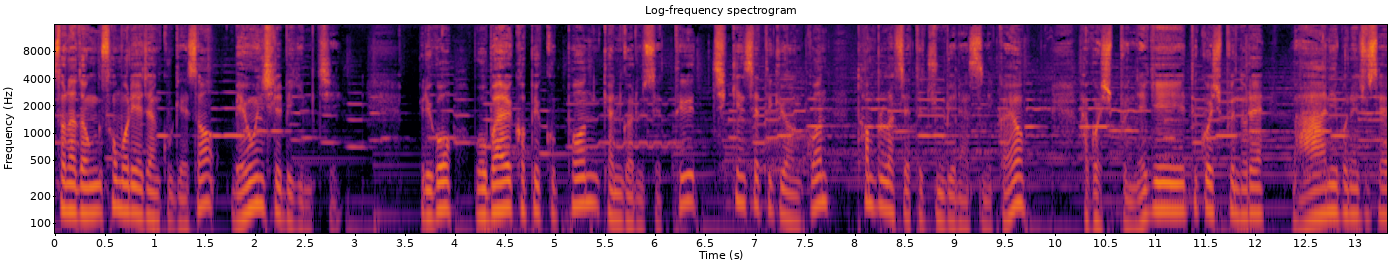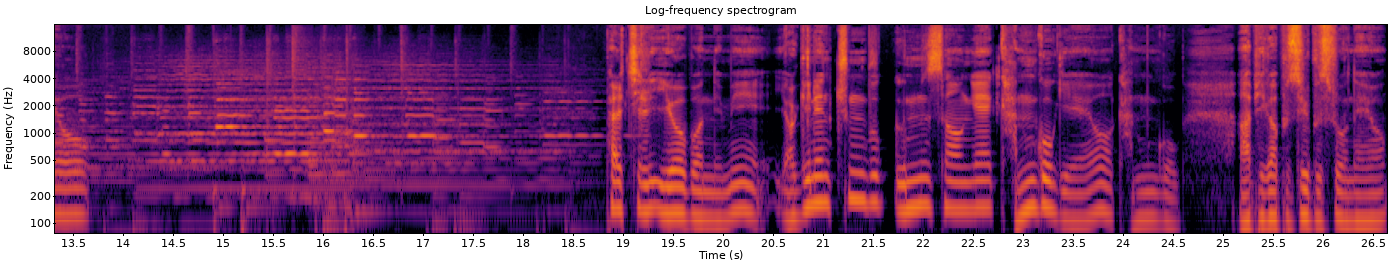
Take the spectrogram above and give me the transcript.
선화동 소머리 해장국에서 매운 실비김치 그리고 모바일 커피 쿠폰, 견과류 세트, 치킨 세트 교환권, 텀블러 세트 준비해 놨으니까요. 하고 싶은 얘기, 듣고 싶은 노래 많이 보내주세요. 8725번님이 여기는 충북 음성의 감곡이에요. 감곡. 아, 비가 부슬부슬 오네요.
